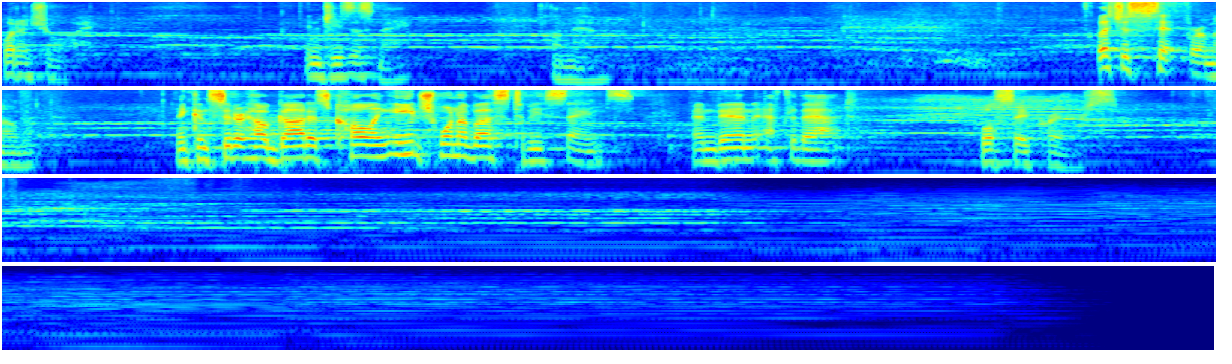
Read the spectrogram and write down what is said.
what a joy. In Jesus' name, Amen. Let's just sit for a moment and consider how God is calling each one of us to be saints. And then after that, we'll say prayers.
